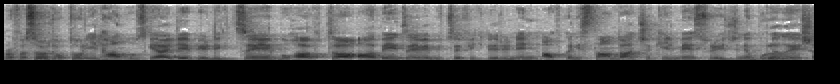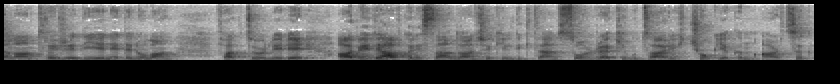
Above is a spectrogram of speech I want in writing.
Profesör Doktor İlhan Uzger ile birlikte bu hafta ABD ve müttefiklerinin Afganistan'dan çekilme sürecini, burada yaşanan trajediye neden olan faktörleri, ABD Afganistan'dan çekildikten sonra ki bu tarih çok yakın artık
